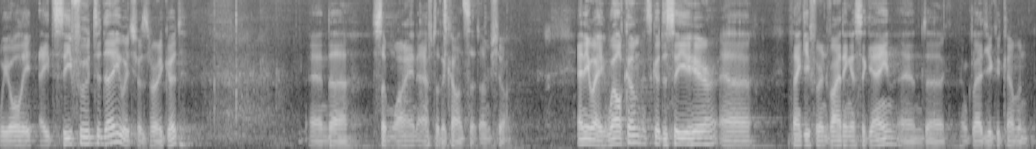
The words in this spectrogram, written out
We all ate, seafood today, which was very good. And uh, some wine after the concert, I'm sure. Anyway, welcome. It's good to see you here. Uh, thank you for inviting us again, and uh, I'm glad you could come and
